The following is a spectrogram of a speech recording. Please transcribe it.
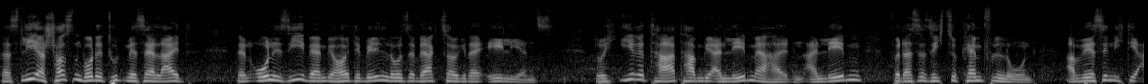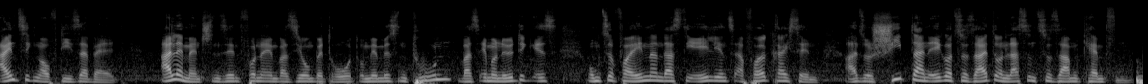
Dass Lee erschossen wurde, tut mir sehr leid, denn ohne sie wären wir heute willenlose Werkzeuge der Aliens. Durch ihre Tat haben wir ein Leben erhalten, ein Leben, für das es sich zu kämpfen lohnt. Aber wir sind nicht die Einzigen auf dieser Welt. Alle Menschen sind von der Invasion bedroht und wir müssen tun, was immer nötig ist, um zu verhindern, dass die Aliens erfolgreich sind. Also schieb dein Ego zur Seite und lass uns zusammen kämpfen.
